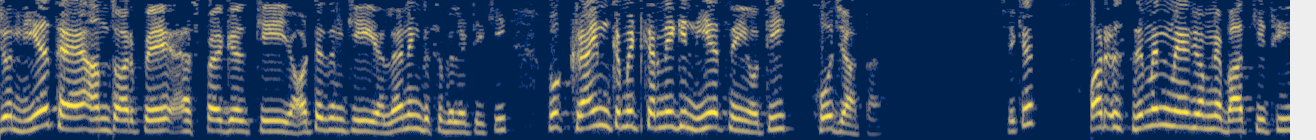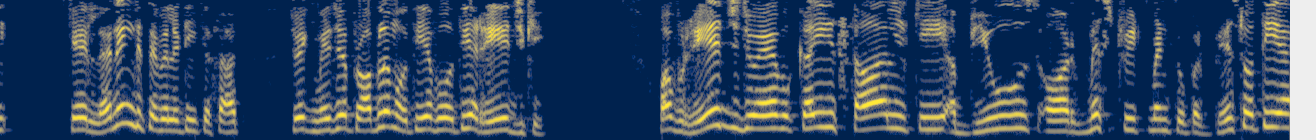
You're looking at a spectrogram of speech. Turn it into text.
جو نیت ہے عام طور پہ اسپرگز کی یا لرننگ ڈسبلٹی کی وہ کرائم کمٹ کرنے کی نیت نہیں ہوتی ہو جاتا ہے ٹھیک ہے اور اس زمین میں جو ہم نے بات کی تھی کہ لرننگ ڈسبلٹی کے ساتھ جو ایک میجر پرابلم ہوتی ہے وہ ہوتی ہے ریج کی اور ریج جو ہے وہ کئی سال کی ابیوز اور مس ٹریٹمنٹ کے اوپر بیسڈ ہوتی ہے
